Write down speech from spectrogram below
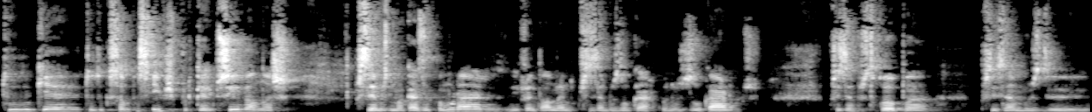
tudo que é tudo que são passivos, porque é impossível. Nós precisamos de uma casa para morar, eventualmente precisamos de um carro para nos deslocarmos, precisamos de roupa, precisamos de,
